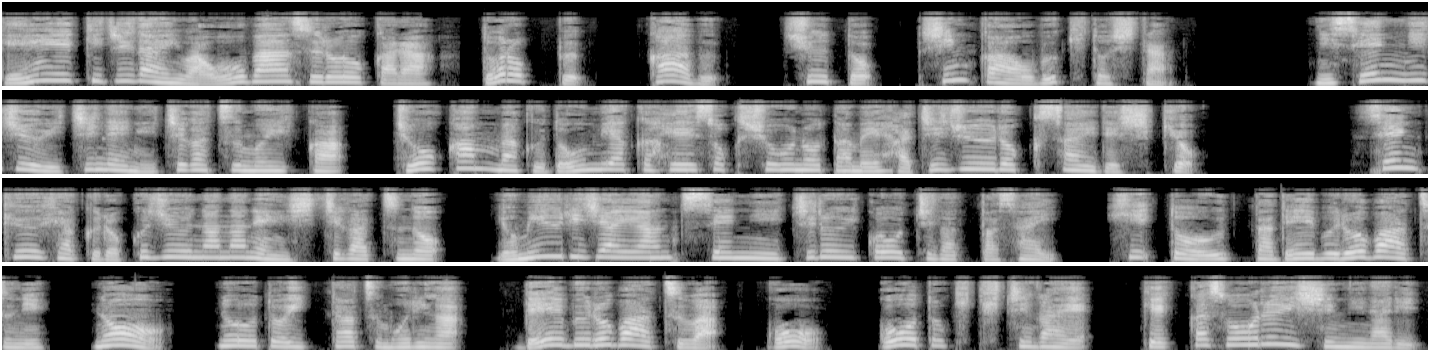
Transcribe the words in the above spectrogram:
現役時代はオーバースローからドロップ、カーブ、シュート、シンカーを武器とした。2021年1月6日、腸間膜動脈閉塞症のため86歳で死去。1967年7月の読売ジャイアンツ戦に一塁コーチだった際、ヒットを打ったデーブ・ロバーツに、ノー、ノーと言ったつもりが、デーブ・ロバーツは、ゴー、ゴーと聞き違え、結果走塁死になり、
